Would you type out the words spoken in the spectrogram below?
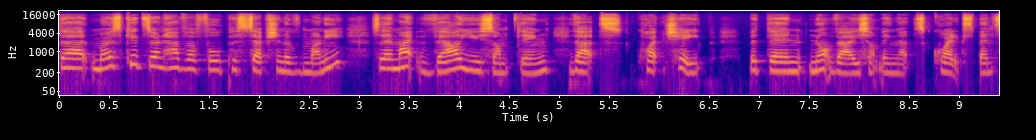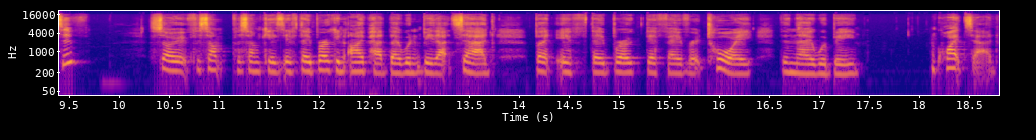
That most kids don't have a full perception of money, so they might value something that's quite cheap, but then not value something that's quite expensive. So for some for some kids, if they broke an iPad, they wouldn't be that sad, but if they broke their favorite toy, then they would be quite sad.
